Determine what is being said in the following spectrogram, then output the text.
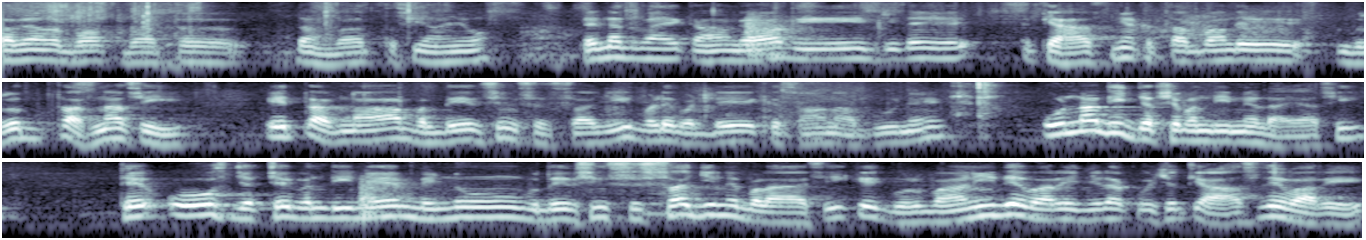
ਸਾਰਿਆਂ ਦਾ ਬਹੁਤ ਬਹੁਤ ਧੰਨਵਾਦ, ਤੁਸੀਂ ਆਏ ਹੋ। ਇਹਨਾਂ ਤੋਂ ਮੈਂ ਇਹ ਕਹਾਂਗਾ ਵੀ ਜਿਹੜੇ ਇਤਿਹਾਸ ਦੀਆਂ ਕਿਤਾਬਾਂ ਦੇ ਵਿਰੁੱਧ ਧਰਨਾ ਸੀ, ਇਹ ਧਰਨਾ ਬਲਦੇਵ ਸਿੰਘ ਸਿਰਸਾ ਜੀ ਬੜੇ ਵੱਡੇ ਕਿਸਾਨ ਆਗੂ ਨੇ, ਉਹਨਾਂ ਦੀ ਜਥੇਬੰਦੀ ਨੇ ਲਾਇਆ ਸੀ। ਤੇ ਉਸ ਜਥੇਬੰਦੀ ਨੇ ਮੈਨੂੰ ਬਲਦੇਵ ਸਿੰਘ ਸਿਰਸਾ ਜੀ ਨੇ ਬੁਲਾਇਆ ਸੀ ਕਿ ਗੁਰਬਾਣੀ ਦੇ ਬਾਰੇ, ਜਿਹੜਾ ਕੁਝ ਇਤਿਹਾਸ ਦੇ ਬਾਰੇ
